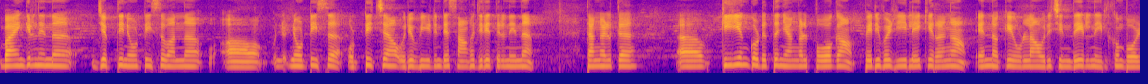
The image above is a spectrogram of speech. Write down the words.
ബാങ്കിൽ നിന്ന് ജപ്തി നോട്ടീസ് വന്ന് നോട്ടീസ് ഒട്ടിച്ച ഒരു വീടിന്റെ സാഹചര്യത്തിൽ നിന്ന് തങ്ങൾക്ക് കീയും കൊടുത്ത് ഞങ്ങൾ പോകാം പെരുവഴിയിലേക്ക് ഇറങ്ങാം എന്നൊക്കെയുള്ള ഒരു ചിന്തയിൽ നിൽക്കുമ്പോൾ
